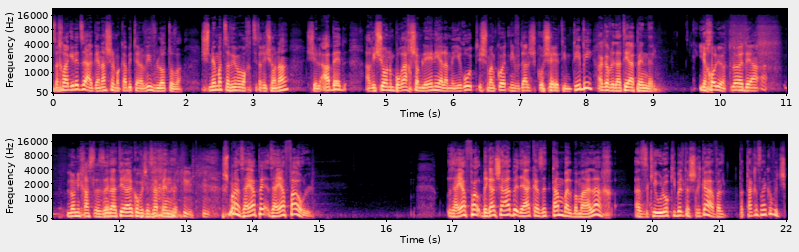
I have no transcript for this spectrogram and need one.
צריך להגיד את זה, ההגנה של מכבי תל אביב לא טובה. שני מצבים במחצית הראשונה, של עבד, הראשון בורח שם לעני על המהירות, יש מלכודת נבדל שכושלת עם טיבי, אגב, לדעתי היה פנדל. יכול להיות, לא יודע, לא נכנס לזה. לדעתי רייקוביץ' עשה פנדל. שמע, זה היה היה פאול. זה היה פאול, בגלל שעבד היה כזה טמבל במהלך, אז כאילו הוא לא קיבל את השריקה, אבל בתכלס רייקוביץ'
